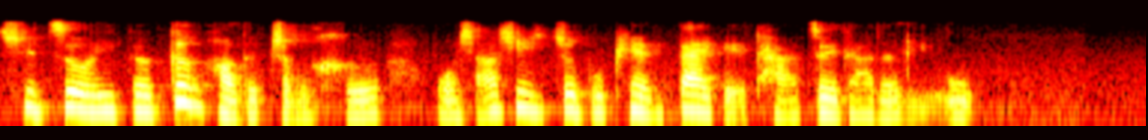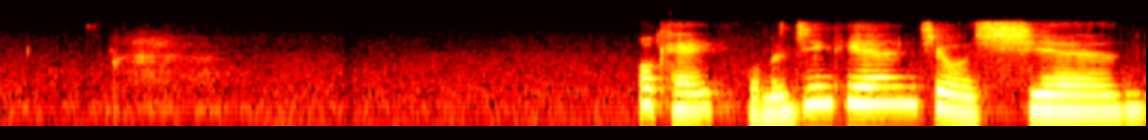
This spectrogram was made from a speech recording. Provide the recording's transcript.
去做一个更好的整合。我相信这部片带给他最大的礼物。OK，我们今天就先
